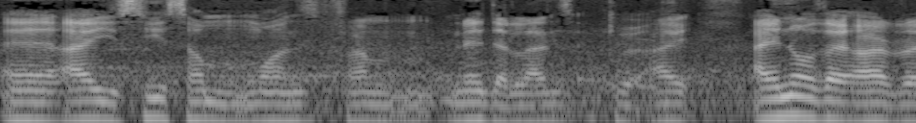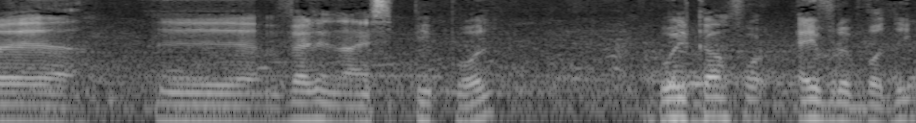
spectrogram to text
Uh, I see some ones from Netherlands. I I know they are uh, uh, very nice people. Welcome for everybody,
